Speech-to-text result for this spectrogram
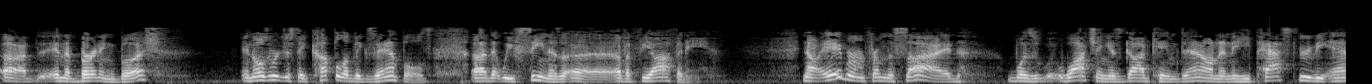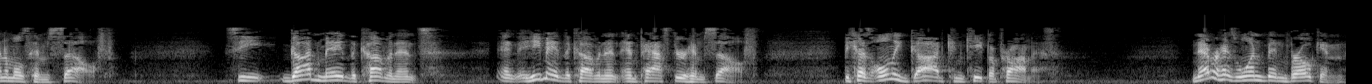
uh, in the burning bush. And those were just a couple of examples uh, that we've seen as a, of a theophany. Now, Abram from the side was watching as God came down and he passed through the animals himself. See, God made the covenants, and He made the covenant and passed through Himself. Because only God can keep a promise. Never has one been broken.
